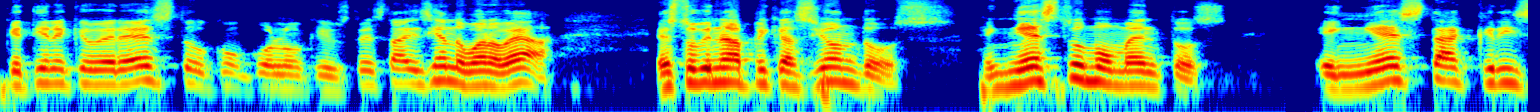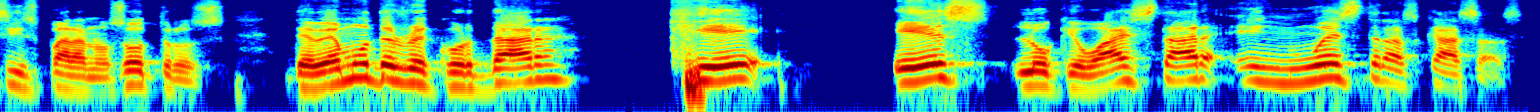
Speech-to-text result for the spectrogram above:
¿qué tiene que ver esto con, lo que usted está diciendo? Bueno, vea, esto viene a aplicación 2. En estos momentos, en esta crisis para nosotros, debemos de recordar qué es lo que va a estar en nuestras casas,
